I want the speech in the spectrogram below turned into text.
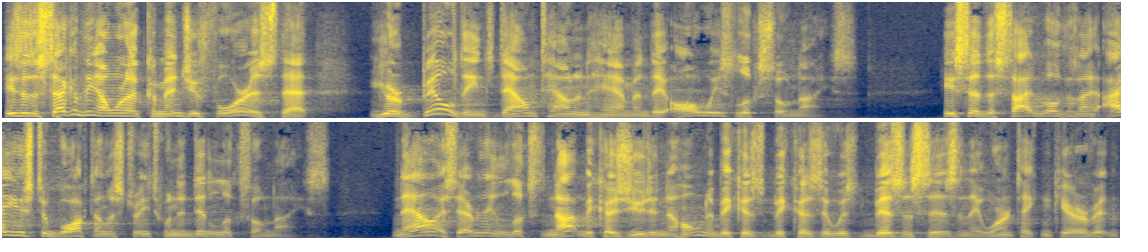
He says, the second thing I want to commend you for is that your buildings downtown in Hammond, they always look so nice. He said the sidewalk is nice. I used to walk down the streets when it didn't look so nice. Now it's everything looks not because you didn't own it, because because it was businesses and they weren't taking care of it. And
